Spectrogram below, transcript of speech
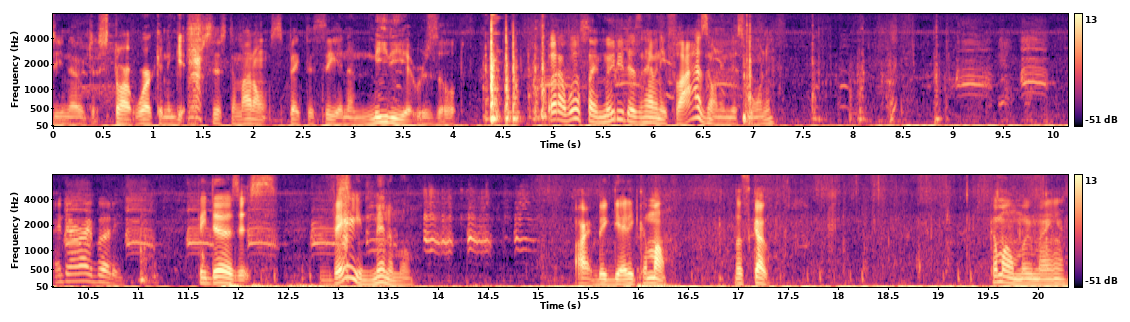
you know, to start working and get in the system. I don't expect to see an immediate result. But I will say Moody doesn't have any flies on him this morning. Ain't that right, buddy? If he does, it's very minimal. All right, Big Daddy, come on. Let's go. Come on, Moo Man.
